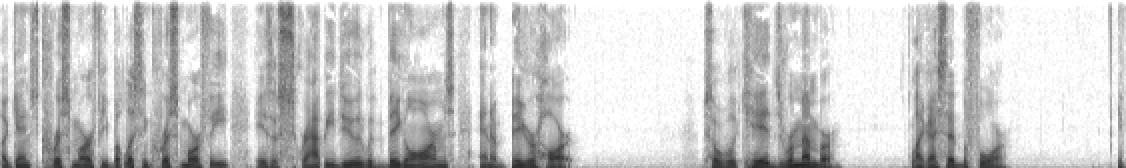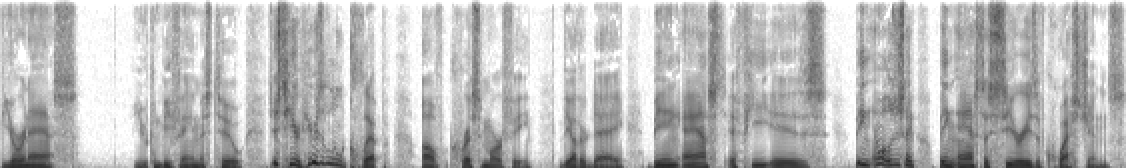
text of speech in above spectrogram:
against Chris Murphy. But listen, Chris Murphy is a scrappy dude with big arms and a bigger heart. So, kids, remember, like I said before, if you're an ass, you can be famous too. Just here, here's a little clip of Chris Murphy the other day being asked if he is being well, just say being asked a series of questions.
